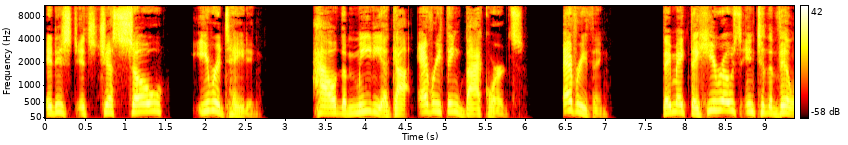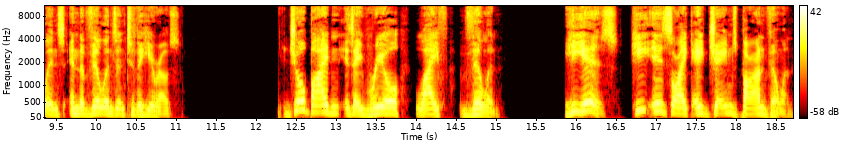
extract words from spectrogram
it is, it's just so irritating how the media got everything backwards. Everything. They make the heroes into the villains and the villains into the heroes. Joe Biden is a real life villain. He is. He is like a James Bond villain.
